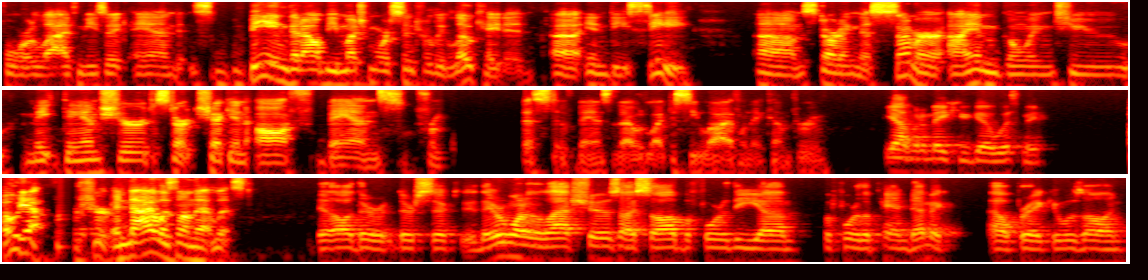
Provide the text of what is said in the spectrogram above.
for live music. And being that I'll be much more centrally located uh, in DC um, starting this summer, I am going to make damn sure to start checking off bands from list of bands that I would like to see live when they come through. Yeah, I'm going to make you go with me. Oh yeah, for sure. And Nile is on that list. Yeah, oh, they're they're sick. They were one of the last shows I saw before the um, before the pandemic outbreak. It was on.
